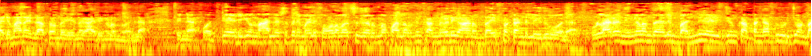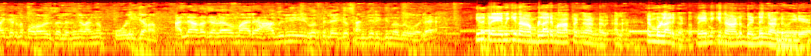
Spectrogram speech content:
വരുമാനം ഇല്ലാത്തതുകൊണ്ട് ചെയ്യുന്ന കാര്യങ്ങളൊന്നുമല്ല. പിന്നെ ഒറ്റയടിക്കും നാല് ലക്ഷത്തിന് മേളിൽ ഫോളോവേഴ്സ് കയറുമ്പോൾ പലർക്കും കണ്ണേടി കാണും. ഇതാ ഇപ്പൊ കണ്ടില്ല ഇതുപോലെ. പിള്ളേരെ നിങ്ങൾ എന്തായാലും ബന്ന് കഴിച്ചും കട്ടൻ കാപ്പി കുടിച്ചും ഉണ്ടാക്കിയെടുത്ത ഫോളോവേഴ്സ് അല്ലേ? നിങ്ങൾ അങ്ങ് പൊളിക്കണം. അല്ലാതെ ചിലവന്മാർ ആധുനിക യുഗത്തിലേക്ക് സഞ്ചരിക്കുന്നത് പോലെ. ഇത് പ്രേമിക്കുന്ന ആമ്പിള്ളാർ മാത്രം കണ്ട അല്ല പെൺപിള്ളാർ കണ്ടു. പ്രേമിക്കുന്ന ആണും പെണ്ണും കണ്ട വീഡിയോ.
